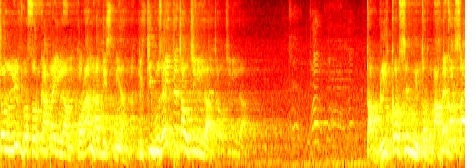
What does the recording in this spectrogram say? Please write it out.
চল্লিশ বছর কাটাইলাম কোরআন হাদিস নিয়া। তুই কি বুঝাইতে চাও চিল্লা? তাবলিক করছেন নি, তোর বাপে করছে?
